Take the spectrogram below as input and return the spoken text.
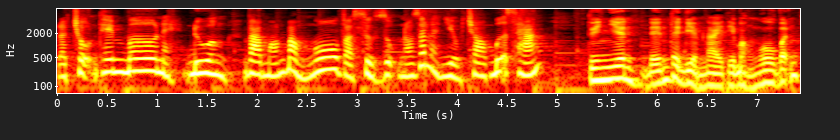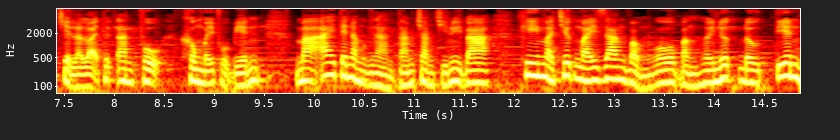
là trộn thêm bơ này đường vào món bỏng ngô và sử dụng nó rất là nhiều cho bữa sáng Tuy nhiên, đến thời điểm này thì bỏng ngô vẫn chỉ là loại thức ăn phụ không mấy phổ biến, mà ai tới năm 1893 khi mà chiếc máy rang bỏng ngô bằng hơi nước đầu tiên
